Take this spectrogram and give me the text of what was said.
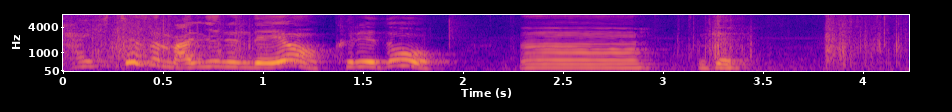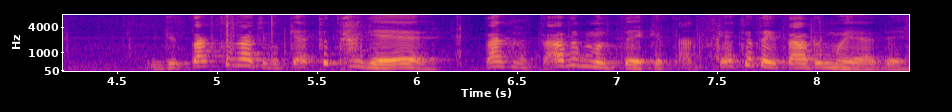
다 휘쳐서 말리는데요. 그래도 어 이게 이게 닦아가지고 깨끗하게 딱 따듬을 때 이렇게 딱 깨끗하게 따듬어야 돼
